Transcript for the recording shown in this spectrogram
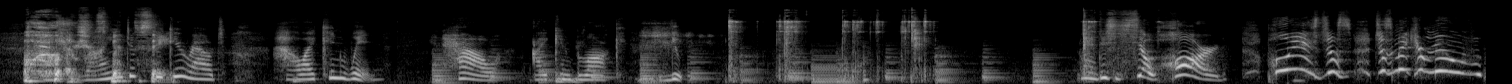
I'm trying to figure out how I can win and how I can block you. Man, this is so hard. Please, just, just make your move.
